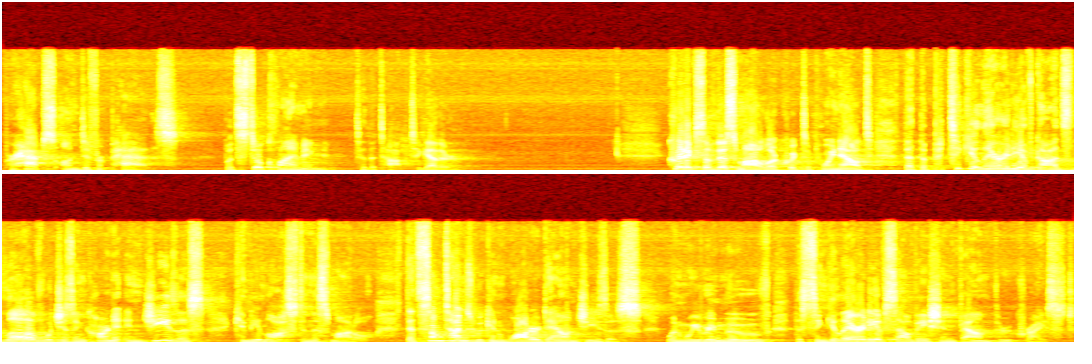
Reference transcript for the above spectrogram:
perhaps on different paths, but still climbing to the top together. Critics of this model are quick to point out that the particularity of God's love, which is incarnate in Jesus, can be lost in this model. That sometimes we can water down Jesus when we remove the singularity of salvation found through Christ.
